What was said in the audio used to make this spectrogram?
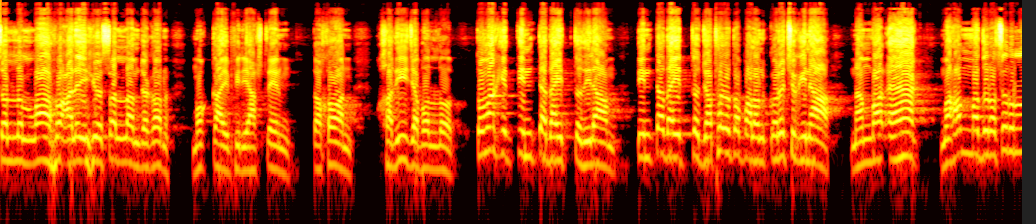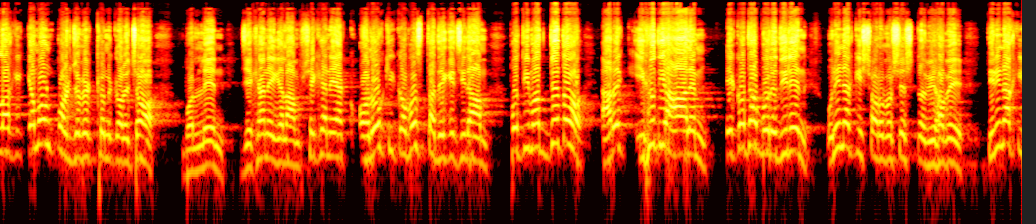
সাল্লাহ আলহিসাল্লাম যখন মক্কায় ফিরে আসতেন, তখন খাদিজা বলল, তোমাকে তিনটা দায়িত্ব দিলাম। তিনটা দায়িত্ব যথাযথ পালন করেছ কিনা? নাম্বার এক মোহাম্মদ রসুল্লাহকে কেমন পর্যবেক্ষণ করেছ? বললেন, যেখানে গেলাম, সেখানে এক অলৌকিক অবস্থা দেখেছিলাম। প্রতিমধ্যে তো আরেক ইহুদি আলেম একথা বলে দিলেন, উনি নাকি সর্বশেষ নবী হবে। তিনি নাকি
